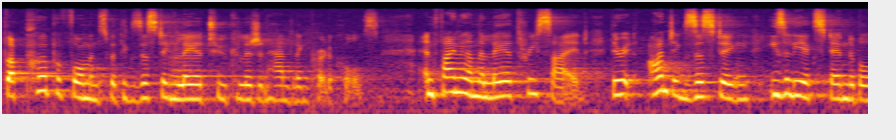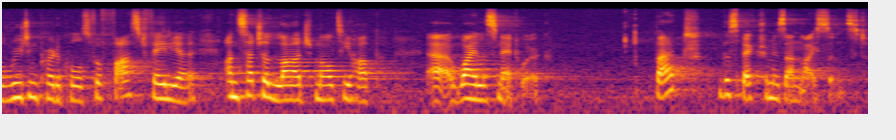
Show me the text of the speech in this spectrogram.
got poor performance with existing layer 2 collision handling protocols. And finally, on the layer three side, there aren't existing easily extendable routing protocols for fast failure on such a large multi-hop uh, wireless network. But the spectrum is unlicensed,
